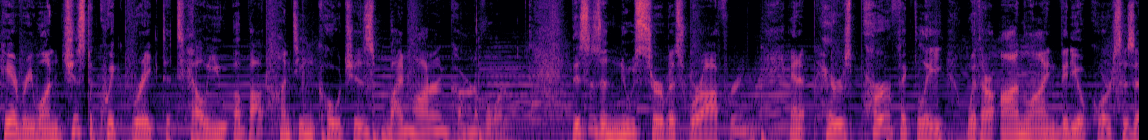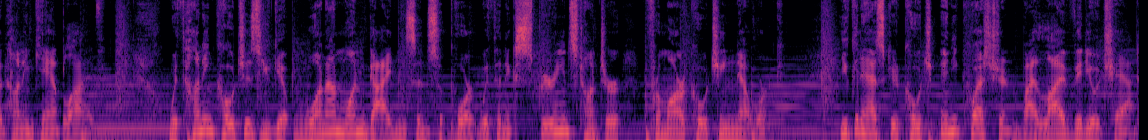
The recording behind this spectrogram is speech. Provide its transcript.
Hey everyone, just a quick break to tell you about Hunting Coaches by Modern Carnivore. This is a new service we're offering, and it pairs perfectly with our online video courses at Hunting Camp Live. With hunting coaches, you get one on one guidance and support with an experienced hunter from our coaching network. You can ask your coach any question by live video chat.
